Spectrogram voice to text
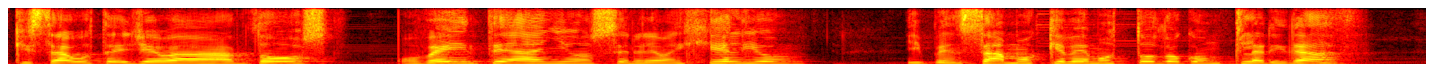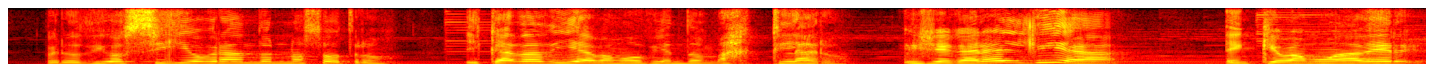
Quizá usted lleva dos, o 20 años en el Evangelio y pensamos que vemos todo con claridad, pero Dios sigue obrando en nosotros y cada día vamos viendo más claro. Y llegará el día en que vamos a ver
